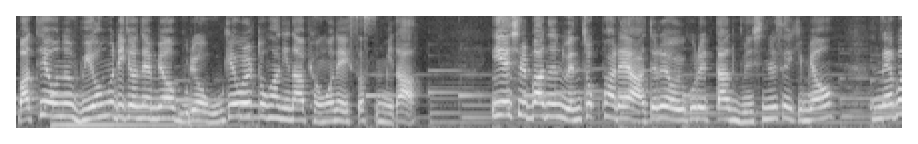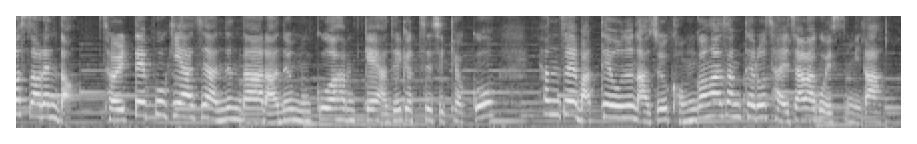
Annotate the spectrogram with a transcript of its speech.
마테오는 위험을 이겨내며 무려 5개월 동안이나 병원에 있었습니다. 이에 실바는 왼쪽 팔에 아들의 얼굴을 딴 문신을 새기며 Never surrender, 절대 포기하지 않는다 라는 문구와 함께 아들 곁을 지켰고 현재 마테오는 아주 건강한 상태로 잘 자라고 있습니다.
